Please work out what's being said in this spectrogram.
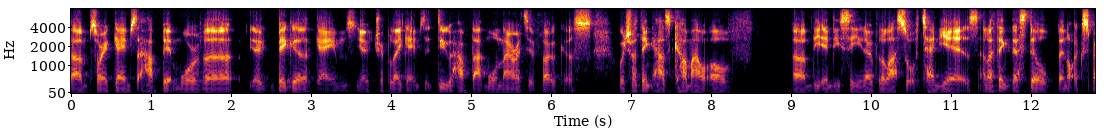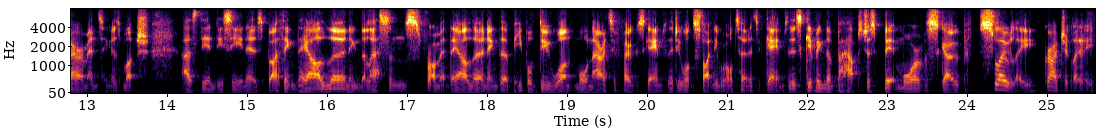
Um, sorry, games that have a bit more of a you know bigger games, you know, AAA games that do have that more narrative focus, which I think has come out of um, the indie scene over the last sort of 10 years. And i think they're still they're not experimenting as much as the indie scene is but i think they are learning the lessons from it. They are learning that people do want more narrative focused games. They do want slightly more alternative games. And it's giving them perhaps just a bit more of a scope slowly gradually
